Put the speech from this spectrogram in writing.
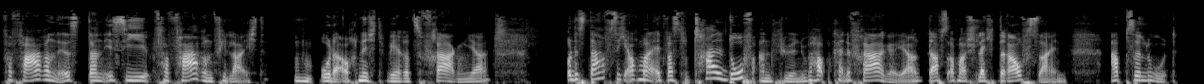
verfahren ist, dann ist sie verfahren vielleicht. Oder auch nicht, wäre zu fragen, ja. Und es darf sich auch mal etwas total doof anfühlen, überhaupt keine Frage, ja. Und darf es auch mal schlecht drauf sein. Absolut.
